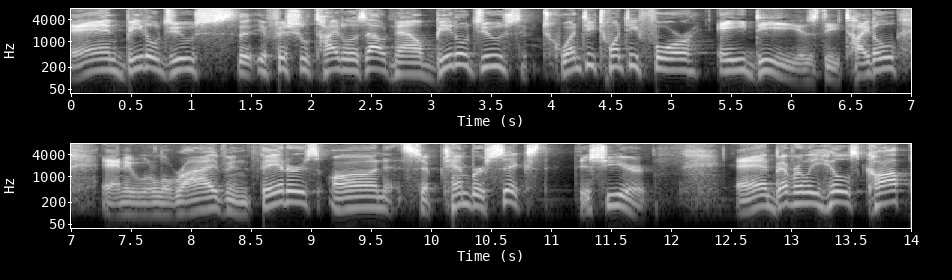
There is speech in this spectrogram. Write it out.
And Beetlejuice, the official title is out now. Beetlejuice 2024 AD is the title, and it will arrive in theaters on September 6th this year. And Beverly Hills Cop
